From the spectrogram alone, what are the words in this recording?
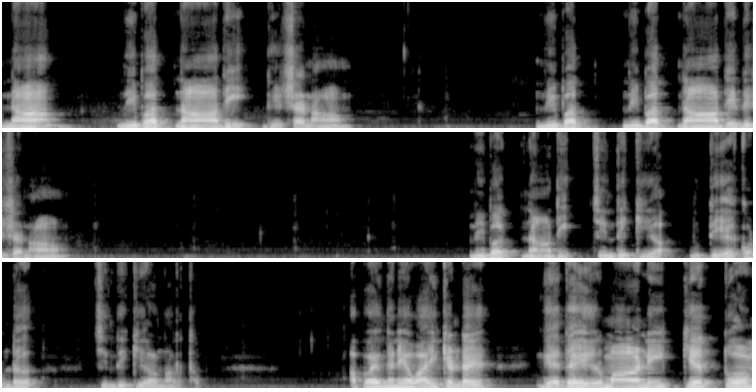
ന നിബധ്നാതി ധിഷണാം. നിബദ് നിബത്നാതി ധിഷണാം. നിബധ്നാതി ചിന്തിക്കുക ബുദ്ധിയെ കൊണ്ട് ചിന്തിക്കുക എന്നർത്ഥം. അപ്പോൾ എങ്ങനെയാണ് വായിക്കണ്ടേ? ഗതൈർമാണിക്യത്വം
